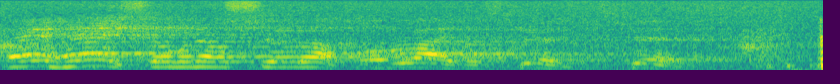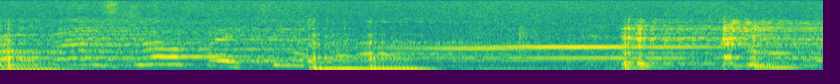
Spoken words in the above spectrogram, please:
Hey, hey, someone else showed up. All right, that's good. That's good. Hey, brought his girlfriend too.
